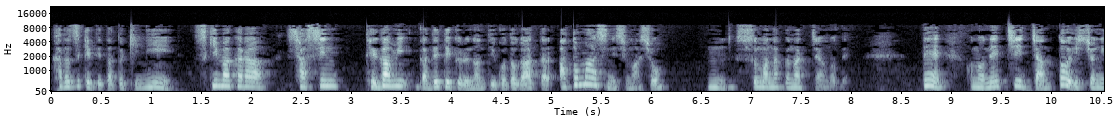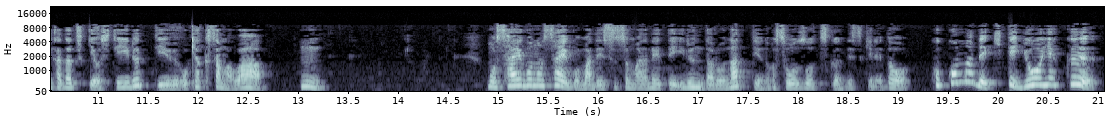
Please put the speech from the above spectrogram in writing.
片付けてた時に、隙間から写真、手紙が出てくるなんていうことがあったら、後回しにしましょう。うん、進まなくなっちゃうので。で、このね、ちーちゃんと一緒に片付けをしているっていうお客様は、うん、もう最後の最後まで進まれているんだろうなっていうのが想像つくんですけれど、ここまで来てようやく、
